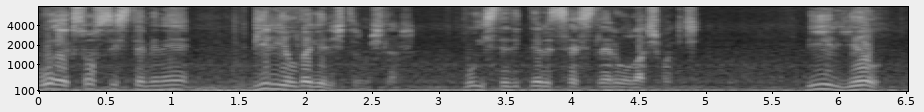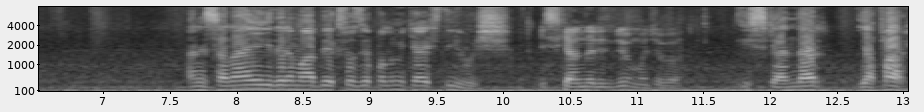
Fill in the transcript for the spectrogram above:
bu egzoz sistemini bir yılda geliştirmişler. Bu istedikleri seslere ulaşmak için. Bir yıl. Hani sanayiye gidelim abi egzoz yapalım hikayesi değil bu iş. İskender izliyor mu acaba? İskender yapar.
